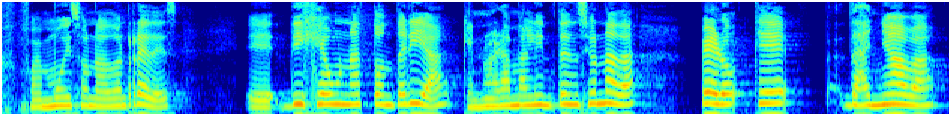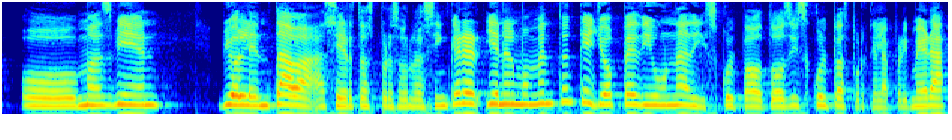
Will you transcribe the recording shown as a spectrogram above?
fue muy sonado en redes, eh, dije una tontería que no era malintencionada, pero que dañaba o más bien violentaba a ciertas personas sin querer. Y en el momento en que yo pedí una disculpa o dos disculpas, porque la primera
